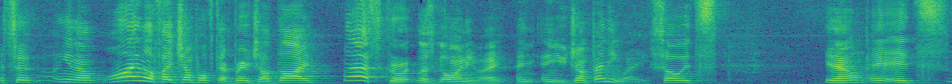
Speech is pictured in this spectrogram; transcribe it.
It's a, you know, well, I know if I jump off that bridge, I'll die. Ah, screw it, let's go anyway. And, and you jump anyway. So it's, you know, it's,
